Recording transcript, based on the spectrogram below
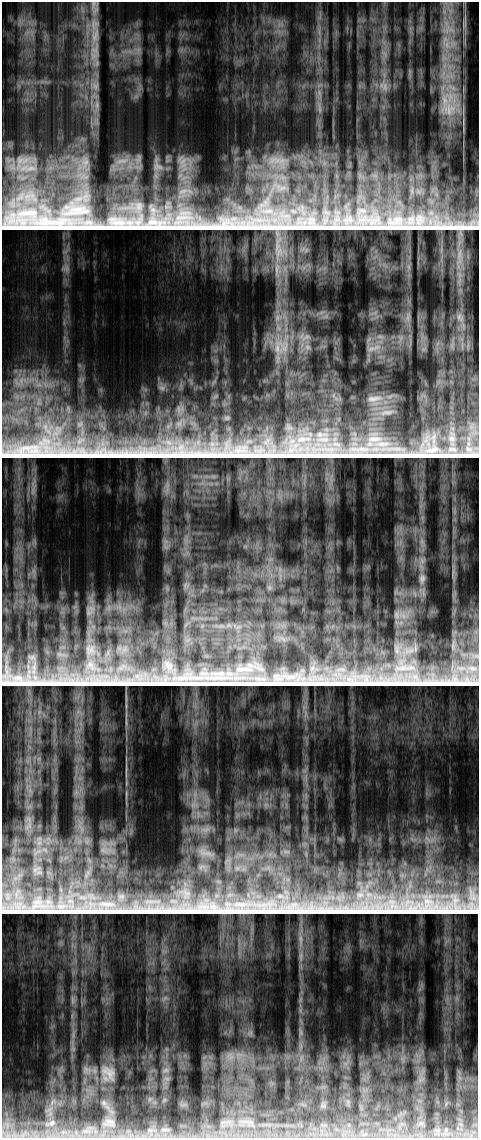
তোরা রুম আস কোন রকম ভাবে রুম আয় সাথে কথা বলা শুরু করে দিস। আসসালামু আলাইকুম গাইস কেমন আছেন? আর মেন জমিগুলো গায়ে আসি এই সমস্যা হলো এটা। সমস্যা কি? এল ভিডিও এটা নষ্ট যদি এটা আপলোড দিয়ে না না আপলোড দিচ্ছে আপলোড দিতাম না?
